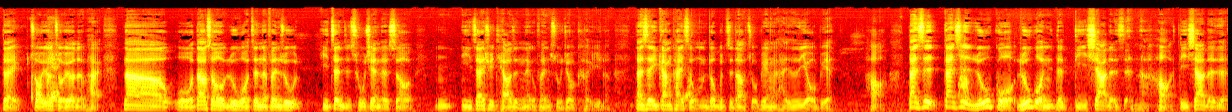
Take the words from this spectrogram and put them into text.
对，左右左右的排。那我到时候如果真的分数一阵子出现的时候，你你再去调整那个分数就可以了。但是刚开始我们都不知道左边还是右边。好，但是但是如果如果你的底下的人啊，好，底下的人，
